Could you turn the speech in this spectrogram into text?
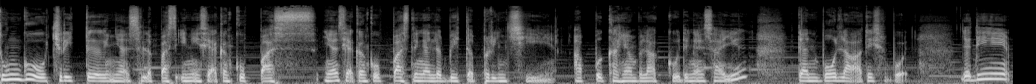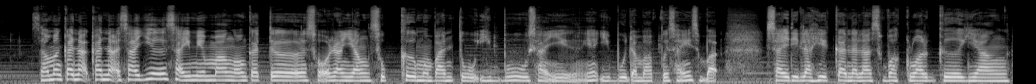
tunggu ceritanya selepas ini saya akan kupas ya saya akan kupas dengan lebih terperinci apakah yang berlaku dengan saya dan bola tersebut. Jadi Zaman kanak-kanak saya, saya memang orang kata seorang yang suka membantu ibu saya, ya, ibu dan bapa saya sebab saya dilahirkan dalam sebuah keluarga yang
